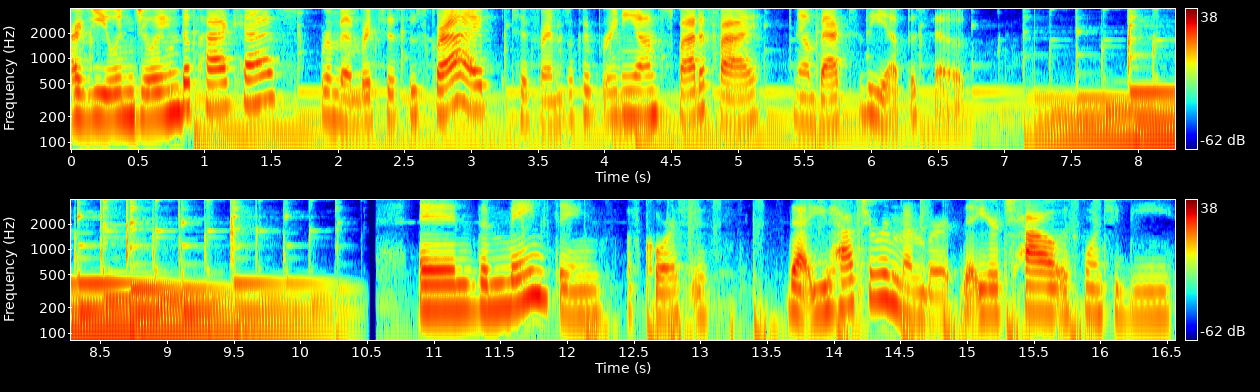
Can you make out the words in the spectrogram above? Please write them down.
Are you enjoying the podcast? Remember to subscribe to Friends of Cabrini on Spotify. Now back to the episode. And the main thing, of course, is that you have to remember that your child is going to be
